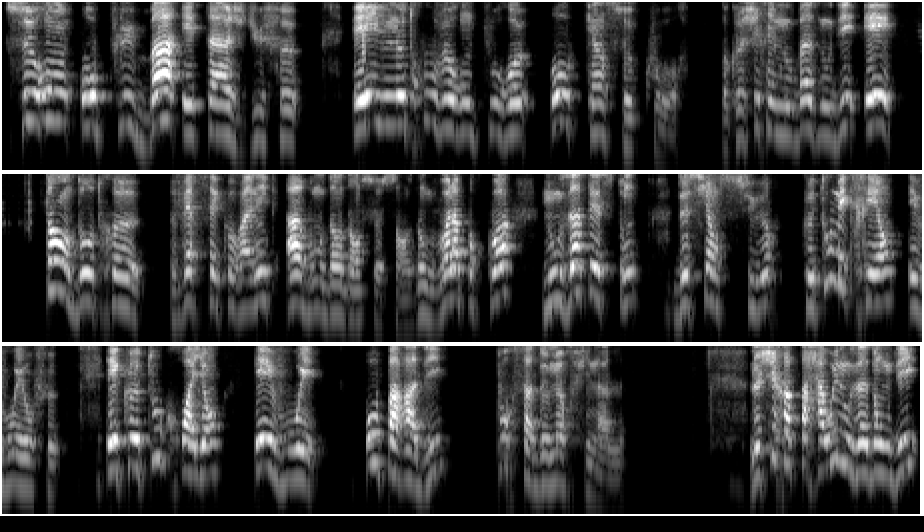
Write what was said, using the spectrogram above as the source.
seront au plus bas étage du feu et ils ne trouveront pour eux aucun secours. Donc le Sheikh Ibn Baz nous dit et tant d'autres versets coraniques abondants dans ce sens. Donc voilà pourquoi nous attestons de science sûre que tout mécréant est voué au feu et que tout croyant est voué au paradis pour sa demeure finale. Le Sheikh al-Tahawi nous a donc dit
